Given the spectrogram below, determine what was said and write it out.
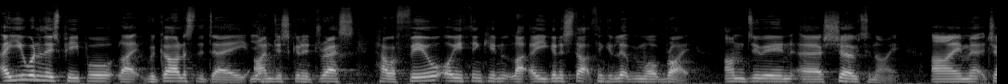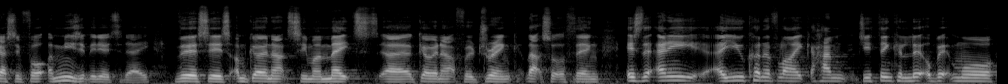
Are you one of those people like, regardless of the day, Yeah. I'm just going to dress how I feel, or are you thinking like, are you going to start thinking a little bit more? Right, I'm doing a show tonight. I'm dressing for a music video today versus I'm going out to see my mates, uh, going out for a drink, that sort of thing. Is there any, are you kind of like, having, do you think a little bit more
